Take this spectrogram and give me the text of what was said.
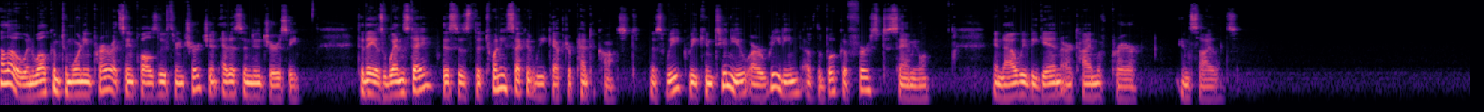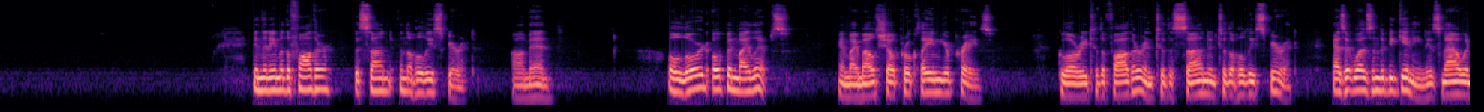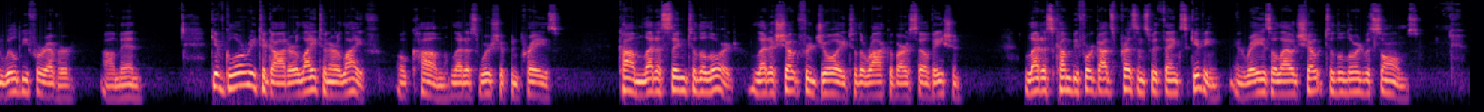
Hello, and welcome to morning prayer at St. Paul's Lutheran Church in Edison, New Jersey. Today is Wednesday. This is the 22nd week after Pentecost. This week we continue our reading of the book of 1 Samuel. And now we begin our time of prayer in silence. In the name of the Father, the Son, and the Holy Spirit. Amen. O Lord, open my lips, and my mouth shall proclaim your praise. Glory to the Father, and to the Son, and to the Holy Spirit, as it was in the beginning, is now, and will be forever. Amen. Give glory to God, our light and our life. O come, let us worship and praise. Come, let us sing to the Lord. Let us shout for joy to the rock of our salvation. Let us come before God's presence with thanksgiving, and raise a loud shout to the Lord with psalms.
